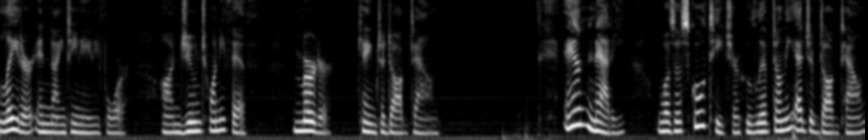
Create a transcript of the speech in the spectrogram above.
Later in 1984, on June 25th, murder came to Dogtown. Ann Natti was a school teacher who lived on the edge of Dogtown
